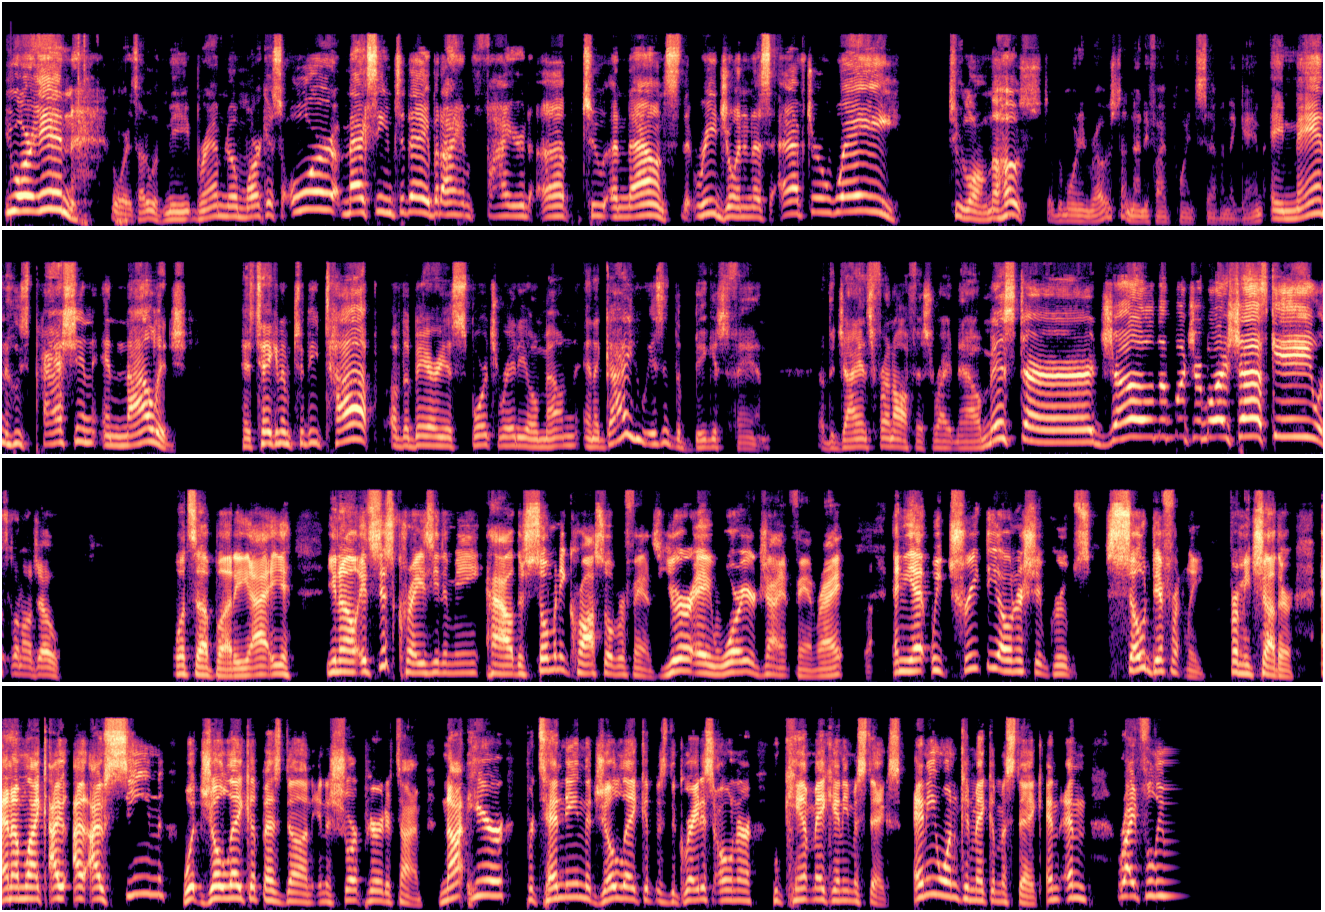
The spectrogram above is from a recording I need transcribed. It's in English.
You are in the words huddle with me, Bram, no Marcus or Maxime today, but I am fired up to announce that rejoining us after way too long, the host of the Morning Roast on 95.7 The Game, a man whose passion and knowledge has taken him to the top of the Bay Area sports radio mountain, and a guy who isn't the biggest fan of the Giants front office right now, Mr. Joe the Butcher Boy Shasky. What's going on, Joe? What's up, buddy? I you know, it's just crazy to me how there's so many crossover fans. You're a Warrior Giant fan, right? And yet we treat the ownership groups so differently from each other. And I'm like, I, I have seen what Joe Lacob has done in a short period of time. Not here pretending that Joe Lacob is the greatest owner who can't make any mistakes. Anyone can make a mistake, and and rightfully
